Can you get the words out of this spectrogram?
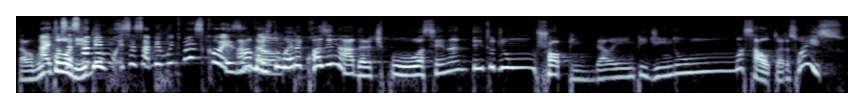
Tava muito ah, então colorido. Você sabe, você sabe, muito mais coisa. Ah, então. mas não era quase nada. Era tipo a cena dentro de um shopping, dela impedindo um assalto. Era só isso.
